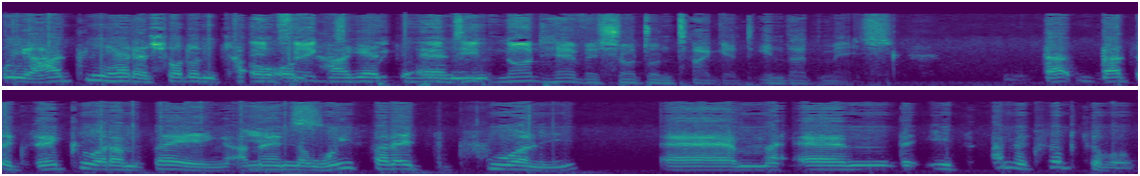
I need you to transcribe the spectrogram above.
we hardly had a shot on, ta- on fact, target, we, we did not have a shot on target in that match. that, that's exactly what I'm saying. I Yes. mean, we started poorly, um, and it's unacceptable.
